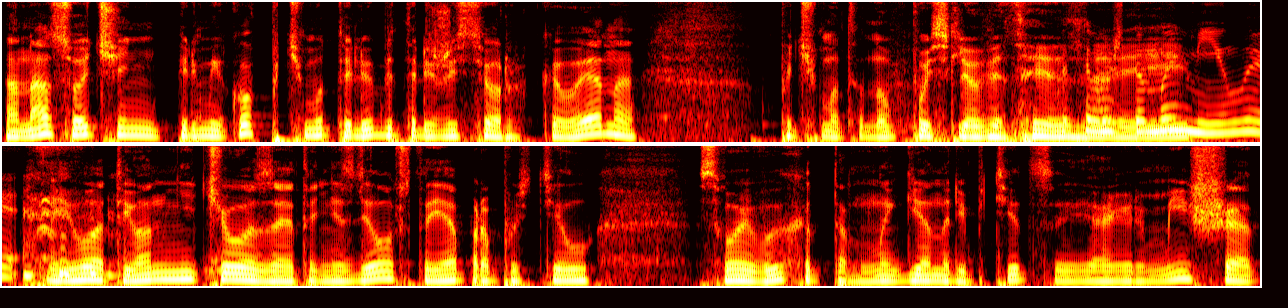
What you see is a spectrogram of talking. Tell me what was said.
А нас очень Пермяков почему-то любит режиссер КВНа. Почему-то, ну пусть любит. Потому что мы И- милые. и вот, и он ничего за это не сделал, что я пропустил свой выход там на ген репетиции. Я говорю, Миша,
